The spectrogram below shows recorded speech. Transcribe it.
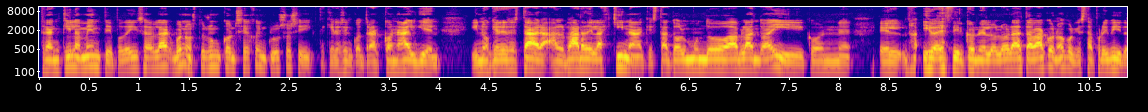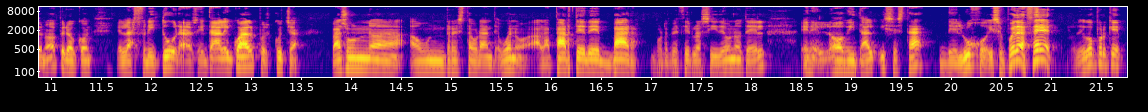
tranquilamente, podéis hablar, bueno, esto es un consejo incluso si te quieres encontrar con alguien y no quieres estar al bar de la esquina que está todo el mundo hablando ahí con el, iba a decir con el olor a tabaco, ¿no? Porque está prohibido, ¿no? Pero con las frituras y tal y cual, pues escucha, vas a un restaurante, bueno, a la parte de bar, por decirlo así, de un hotel, en el lobby y tal, y se está de lujo. Y se puede hacer. Lo digo porque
